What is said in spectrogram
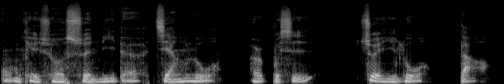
我们可以说顺利的降落，而不是坠落到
